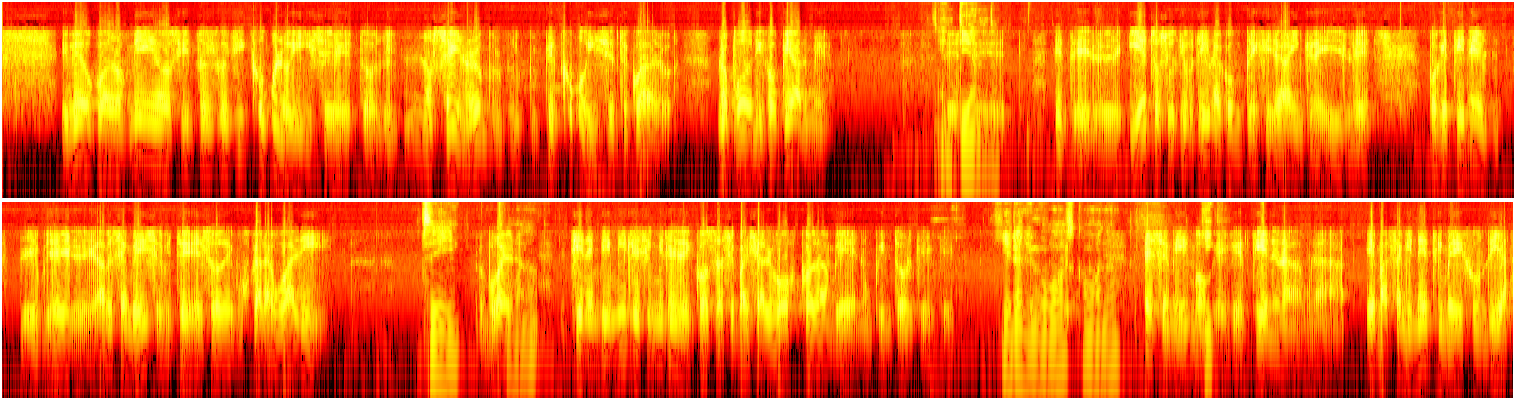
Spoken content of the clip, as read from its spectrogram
y veo cuadros míos y todo, digo, ¿y cómo lo hice esto? No sé, no, ¿cómo hice este cuadro? No puedo ni copiarme. Entiendo. Este, este, y estos últimos tienen una complejidad increíble, porque tiene, a veces me dice, ¿viste? Eso de buscar a Wally. Sí. Bueno, tienen miles y miles de cosas, se parece al Bosco también, un pintor que... que Jerónimo Bosco, ¿cómo no? Ese mismo, que, tiene una, una... Emma Sanguinetti me dijo un día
